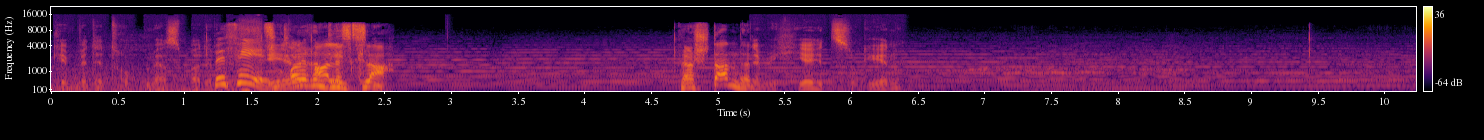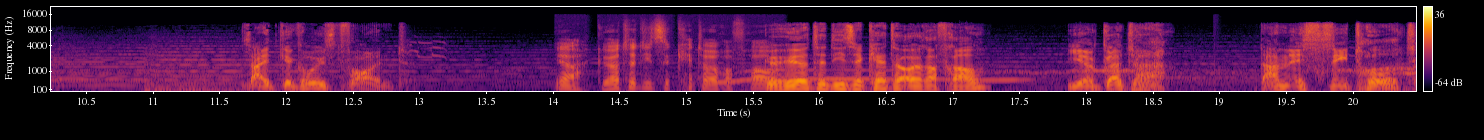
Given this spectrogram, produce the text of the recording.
Geben wir den Truppen erstmal den Befehl. Zu euren Alles Diensten. klar. Verstanden. nämlich hier hinzugehen. Seid gegrüßt, Freund. Ja, gehörte diese Kette eurer Frau? Gehörte diese Kette eurer Frau? Ihr Götter, dann ist sie tot.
